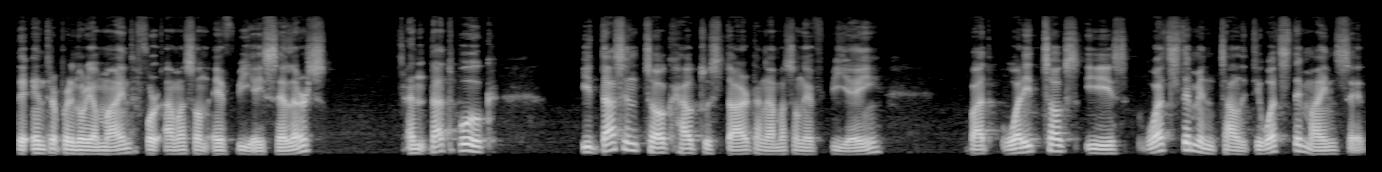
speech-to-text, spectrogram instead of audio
the entrepreneurial mind for amazon fba sellers. And that book it doesn't talk how to start an amazon fba but what it talks is what's the mentality what's the mindset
